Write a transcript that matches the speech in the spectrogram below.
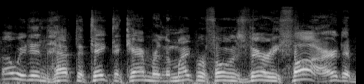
Well, we didn't have to take the camera and the microphones very far to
